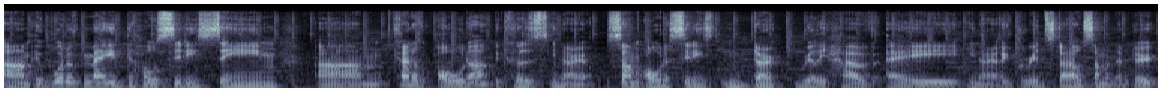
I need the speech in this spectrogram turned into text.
Um, it would have made the whole city seem um, kind of older because, you know, some older cities don't really have a, you know, a grid style. Some of them do,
